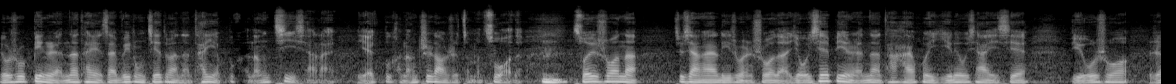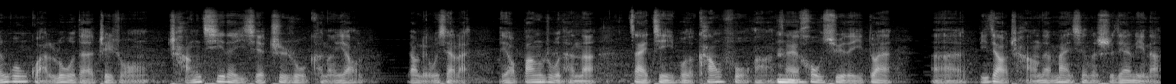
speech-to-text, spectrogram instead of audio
有时候病人呢，他也在危重阶段呢，他也不可能记下来，也不可能知道是怎么做的。嗯，所以说呢。就像刚才李主任说的，有一些病人呢，他还会遗留下一些，比如说人工管路的这种长期的一些置入，可能要要留下来，要帮助他呢再进一步的康复啊，在后续的一段呃比较长的慢性的时间里呢，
